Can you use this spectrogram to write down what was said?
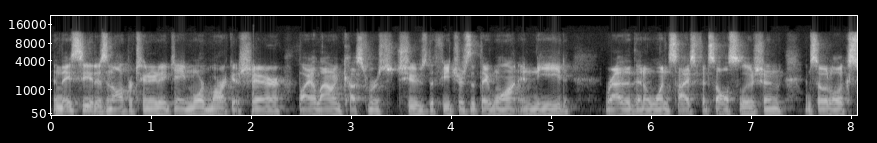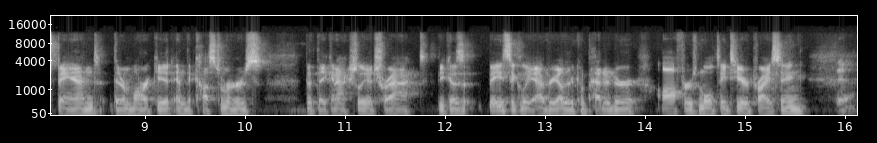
And they see it as an opportunity to gain more market share by allowing customers to choose the features that they want and need rather than a one size fits all solution. And so it'll expand their market and the customers that they can actually attract because basically every other competitor offers multi tiered pricing. yeah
